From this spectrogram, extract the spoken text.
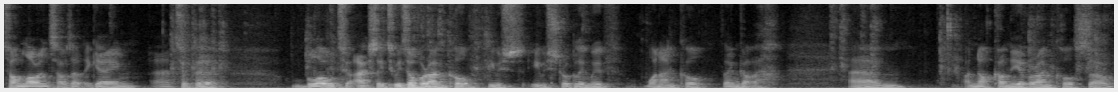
Tom Lawrence, I was at the game, uh, took a blow to actually to his other ankle. He was he was struggling with one ankle, then got a, um, a knock on the other ankle, so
